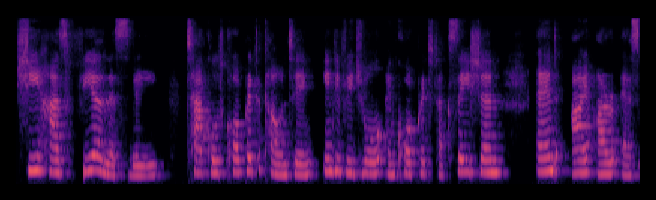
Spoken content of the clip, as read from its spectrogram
she has fearlessly tackled corporate accounting, individual and corporate taxation, and IRS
